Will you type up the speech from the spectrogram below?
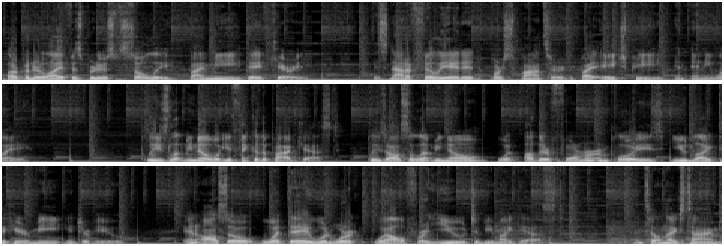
LARPender Life is produced solely by me, Dave Carey. It's not affiliated or sponsored by HP in any way. Please let me know what you think of the podcast. Please also let me know what other former employees you'd like to hear me interview. And also, what day would work well for you to be my guest. Until next time,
